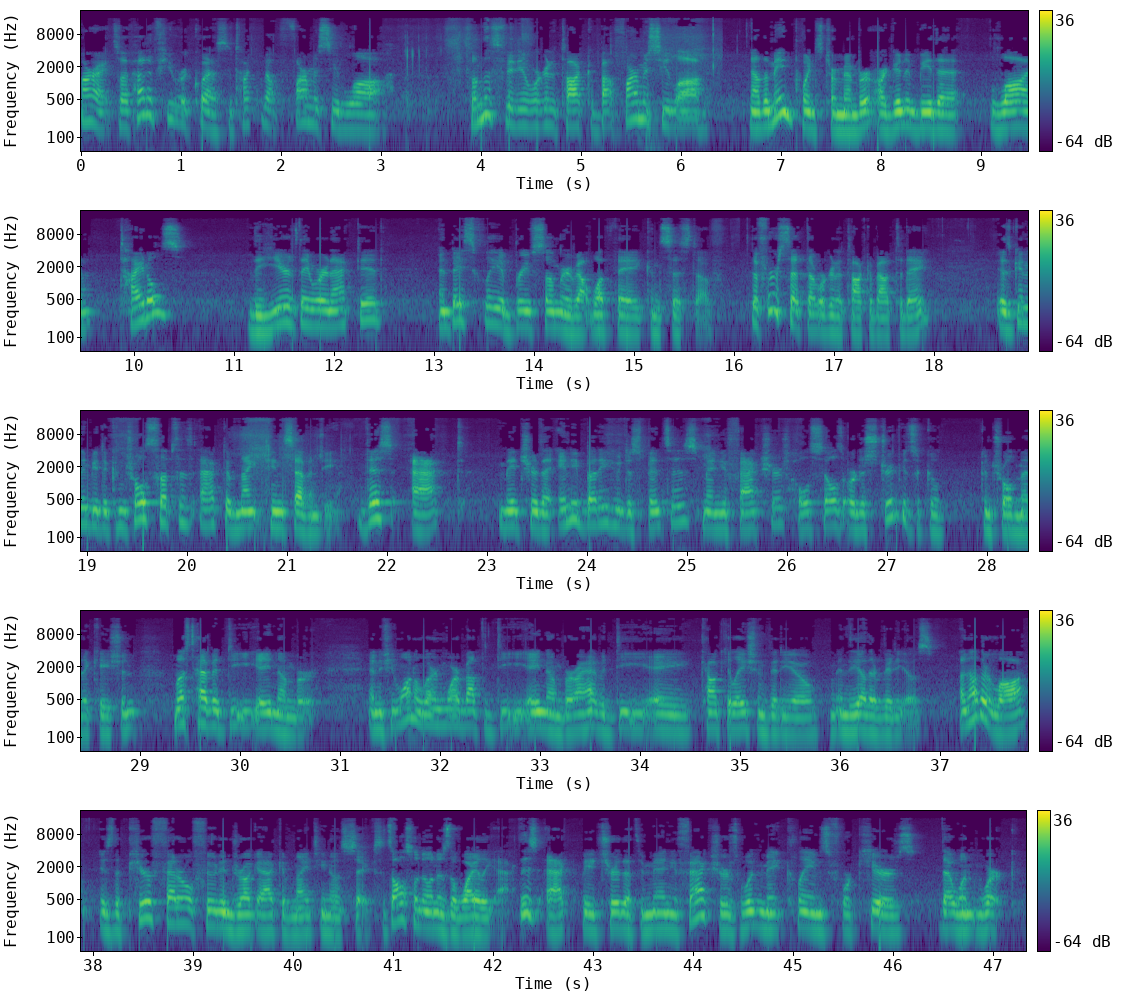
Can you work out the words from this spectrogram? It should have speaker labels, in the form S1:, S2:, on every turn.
S1: Alright, so I've had a few requests to talk about pharmacy law. So in this video we're going to talk about pharmacy law. Now the main points to remember are going to be the law titles, the years they were enacted, and basically a brief summary about what they consist of. The first set that we're going to talk about today is going to be the Controlled Substance Act of 1970. This act made sure that anybody who dispenses, manufactures, wholesales, or distributes a controlled medication must have a DEA number. And if you want to learn more about the DEA number, I have a DEA calculation video in the other videos. Another law is the Pure Federal Food and Drug Act of 1906. It's also known as the Wiley Act. This act made sure that the manufacturers wouldn't make claims for cures that wouldn't work.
